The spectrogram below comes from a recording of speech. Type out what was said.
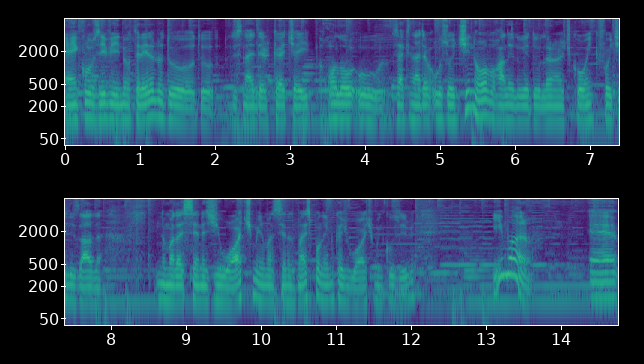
É, inclusive no trailer do, do, do Snyder Cut aí rolou o Zack Snyder usou de novo o Hallelujah do Leonard Cohen que foi utilizada numa das cenas de Watchmen, uma das cenas mais polêmicas de Watchmen, inclusive. E, mano, é.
